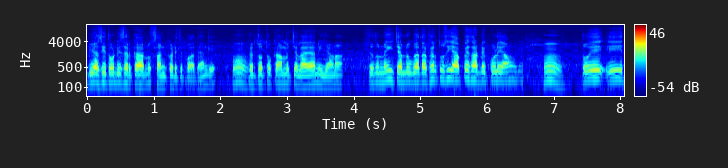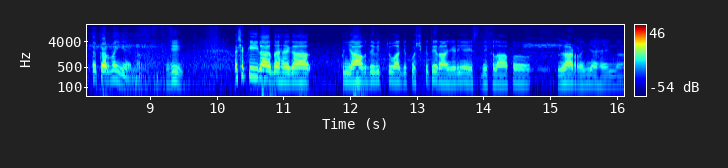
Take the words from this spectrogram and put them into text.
ਵੀ ਅਸੀਂ ਤੁਹਾਡੀ ਸਰਕਾਰ ਨੂੰ ਸੰਕਟ 'ਚ ਪਾ ਦਿਆਂਗੇ। ਹੂੰ ਫਿਰ ਤੋਂ ਤੋਂ ਕੰਮ ਚਲਾਇਆ ਨਹੀਂ ਜਾਣਾ। ਜਦੋਂ ਨਹੀਂ ਚੱਲੂਗਾ ਤਾਂ ਫਿਰ ਤੁਸੀਂ ਆਪੇ ਸਾਡੇ ਕੋਲੇ ਆਓਗੇ। ਹੂੰ। ਤੋ ਇਹ ਇਹ ਤਾਂ ਕਰਨਾ ਹੀ ਹੈ ਇਹਨਾਂ ਨੇ। ਜੀ। ਅੱਛਾ ਕੀ ਲੱਗਦਾ ਹੈਗਾ ਪੰਜਾਬ ਦੇ ਵਿੱਚੋਂ ਅੱਜ ਕੁਝ ਕੁ ਧਿਰਾਂ ਜਿਹੜੀਆਂ ਇਸ ਦੇ ਖਿਲਾਫ ਲੜ ਰਹੀਆਂ ਹੈਗੀਆਂ?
